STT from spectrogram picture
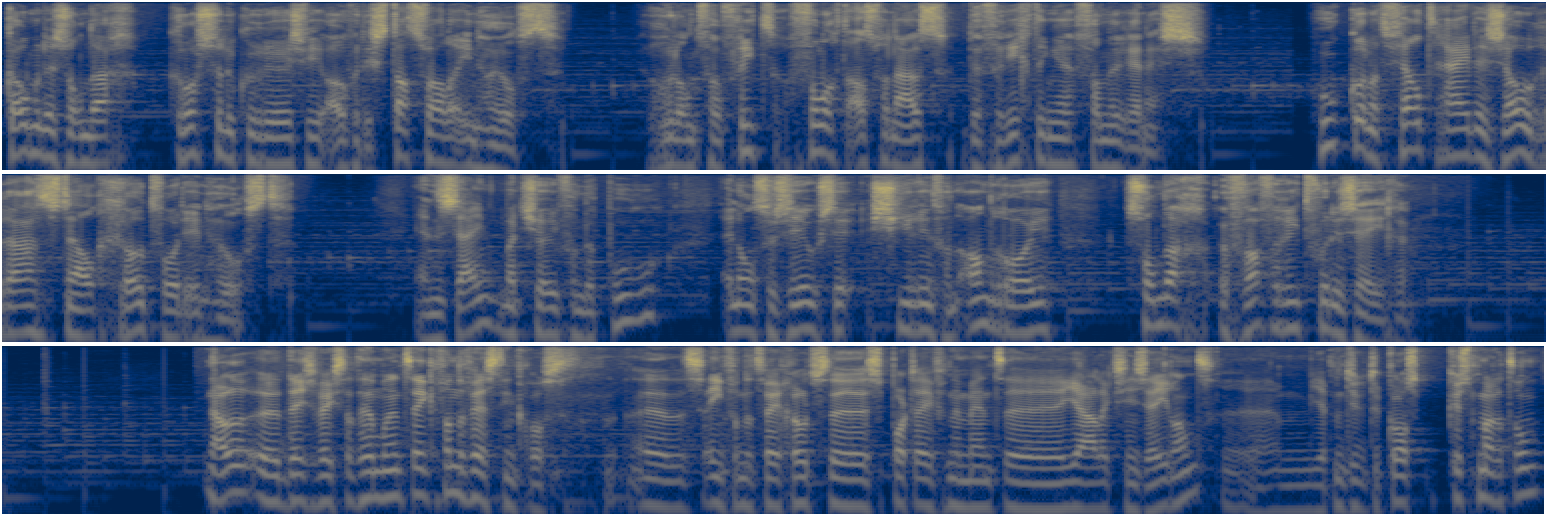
Komende zondag crossen de coureurs weer over de stadswallen in Hulst. Roland van Vliet volgt als vanouds de verrichtingen van de renners. Hoe kon het veldrijden zo razendsnel groot worden in Hulst? En zijn Mathieu van der Poel en onze Zeeuwse Shirin van Androoy zondag favoriet voor de zegen? Nou, uh, deze week staat helemaal in het teken van de Vestingcross. Uh, dat is een van de twee grootste sportevenementen uh, jaarlijks in Zeeland. Ehm, je hebt natuurlijk de kustmarathon.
